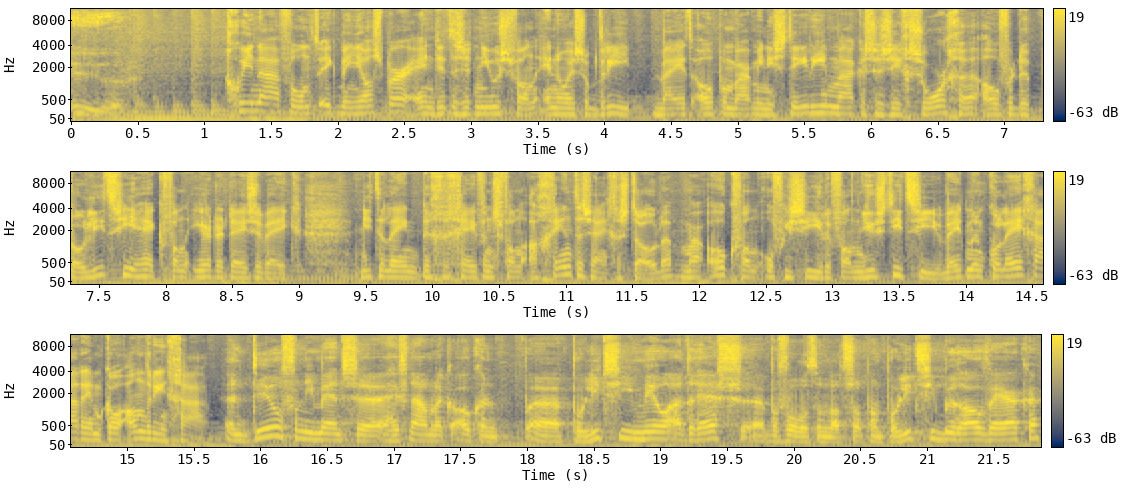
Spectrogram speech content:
uur. Goedenavond, ik ben Jasper en dit is het nieuws van NOS op 3. Bij het Openbaar Ministerie maken ze zich zorgen over de politiehack van eerder deze week. Niet alleen de gegevens van agenten zijn gestolen, maar ook van officieren van justitie, weet mijn collega Remco Andringa. Een deel van die mensen heeft namelijk ook een uh, politie-mailadres, uh, bijvoorbeeld omdat ze op een politiebureau werken.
